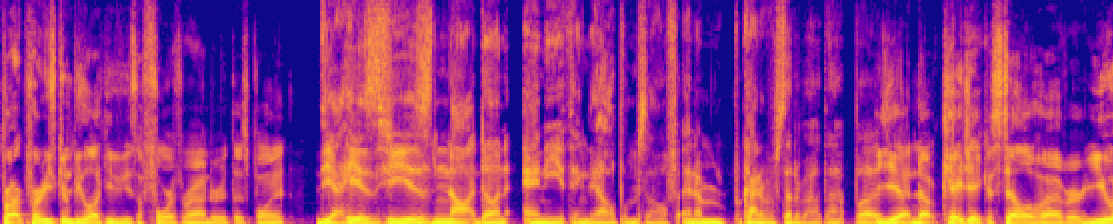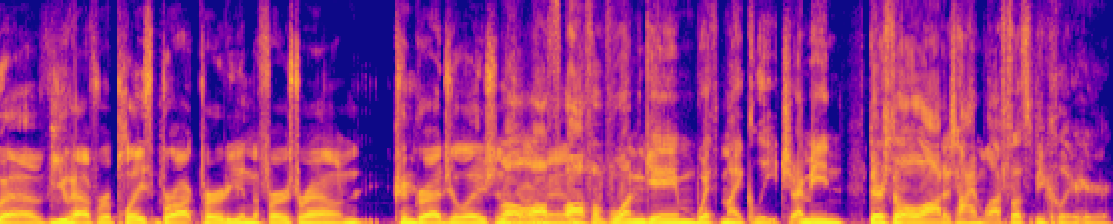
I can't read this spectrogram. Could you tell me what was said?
Brock Purdy's gonna be lucky if he's a fourth rounder at this point. Yeah, he is. He has not done anything to help himself, and I'm kind of upset about that. But Yeah, no, KJ Costello, however, you have you have replaced Brock Purdy in the first round. Congratulations. well, off man. off of one game with Mike Leach. I mean, there's still a lot of time left. Let's be clear here.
